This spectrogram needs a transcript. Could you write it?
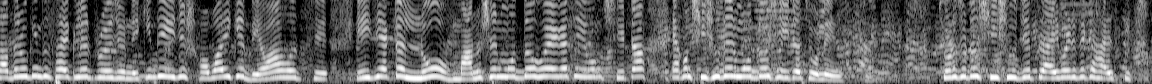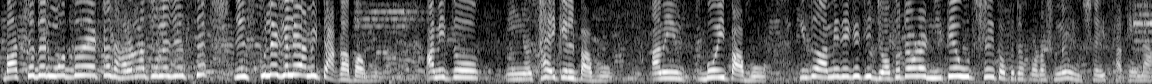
তাদেরও কিন্তু সাইকেলের প্রয়োজন নেই। কিন্তু এই যে সবাইকে দেওয়া হচ্ছে, এই যে একটা লোভ মানুষের মধ্যেও হয়ে গেছে এবং সেটা এখন শিশুদের মধ্যেও সেইটা চলে এসছে। ছোট ছোট শিশু যে প্রাইমারি থেকে হাই স্কুল বাচ্চাদের মধ্যে একটা ধারণা চলে এসছে যে স্কুলে গেলে আমি টাকা পাবো। আমি তো সাইকেল পাবো, আমি বই পাবো। কিন্তু আমি দেখেছি যতটা ওরা নিতে উৎসাহী, ততটা পড়াশোনায় উৎসাহী থাকে না।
